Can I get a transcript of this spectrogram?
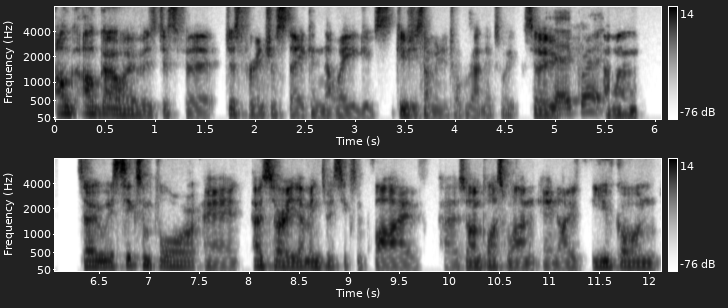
I'll I'll go overs just for just for interest sake, and that way it gives gives you something to talk about next week. So Yeah, great. um, so we're six and four, and oh, sorry, that means we're six and five. Uh, so I'm plus one, and I've you've gone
